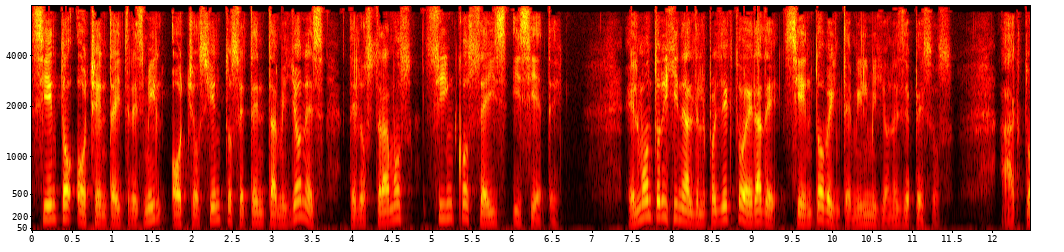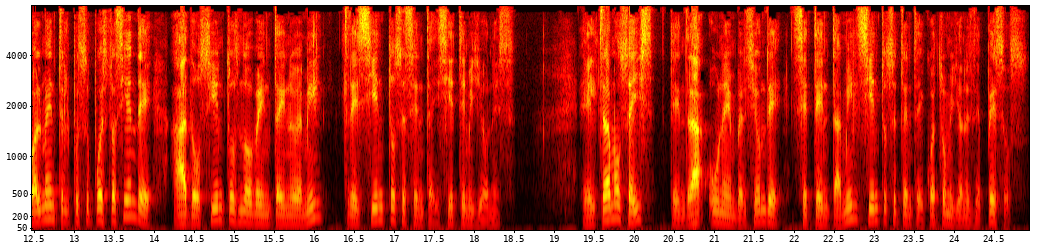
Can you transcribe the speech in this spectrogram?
183.870 millones de los tramos 5, 6 y 7. El monto original del proyecto era de 120 mil millones de pesos. Actualmente el presupuesto asciende a 299 mil 367 millones. El tramo 6 tendrá una inversión de 70.174 millones de pesos,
